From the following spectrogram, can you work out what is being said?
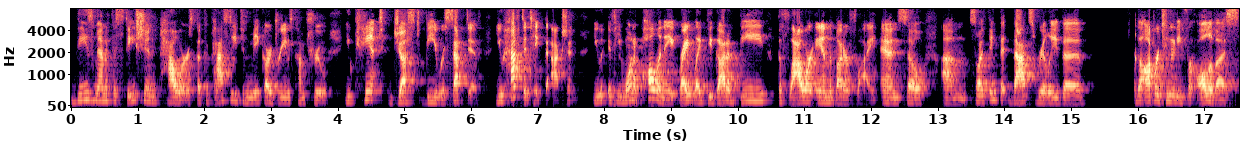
these manifestation powers the capacity to make our dreams come true you can't just be receptive. You have to take the action. You if you want to pollinate right like you got to be the flower and the butterfly. And so um so i think that that's really the the opportunity for all of us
